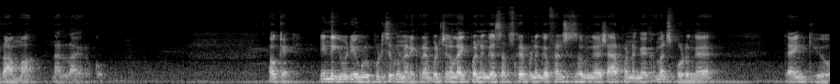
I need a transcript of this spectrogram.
ட்ராமா நல்லா இருக்கும். ஓகே இன்றைக்கி வீடியோ உங்களுக்கு பிடிச்சிருக்கும்னு நினைக்கிறேன். பிடிச்சிங்க லைக் பண்ணுங்கள் சப்ஸ்கிரைப் பண்ணுங்கள் ஃப்ரெண்ட்ஸ் சொல்லுங்கள் ஷேர் பண்ணுங்கள் கமெண்ட்ஸ் போடுங்க. தேங்க்யூ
